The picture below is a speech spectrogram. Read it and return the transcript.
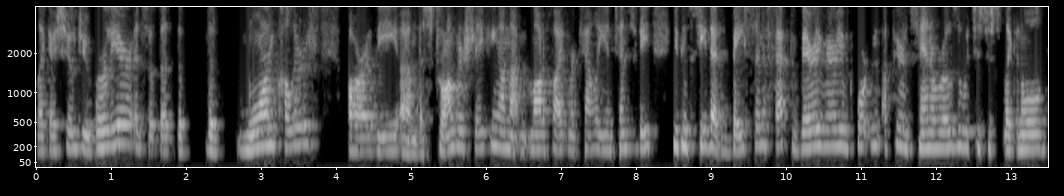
like I showed you earlier. And so the, the, the warm colors are the, um, the stronger shaking on that modified Mercalli intensity. You can see that basin effect, very, very important up here in Santa Rosa, which is just like an old,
